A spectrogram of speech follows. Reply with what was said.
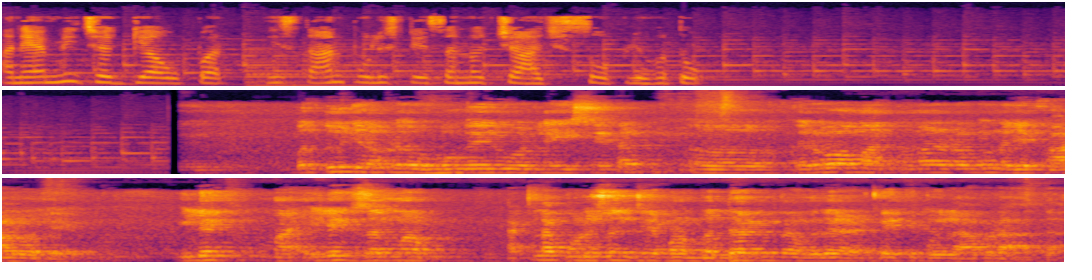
અને એમની જગ્યા ઉપર ભિસ્તાન પોલીસ સ્ટેશનનો ચાર્જ સોંપ્યો હતો. બધું જ આપણે ઊભું કર્યું એટલે એ સેટઅપ કરવામાં તમારા લોકોનો જે ફાળો છે ઇલેક્શનમાં ઇલેક્શનમાં આટલા પોલ્યુશન છે, પણ બધા કરતાં વધારે અટકાયથી પહેલાં આપણા હતા.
